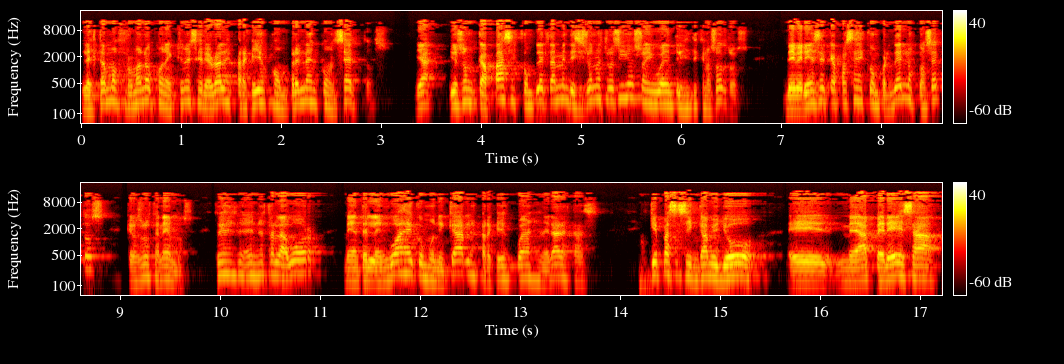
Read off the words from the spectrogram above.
Le estamos formando conexiones cerebrales para que ellos comprendan conceptos, ¿ya? Ellos son capaces completamente, si son nuestros hijos, son igual inteligentes que nosotros. Deberían ser capaces de comprender los conceptos que nosotros tenemos. Entonces, es nuestra labor, mediante el lenguaje, comunicarles para que ellos puedan generar estas... ¿Qué pasa si en cambio yo eh, me da pereza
